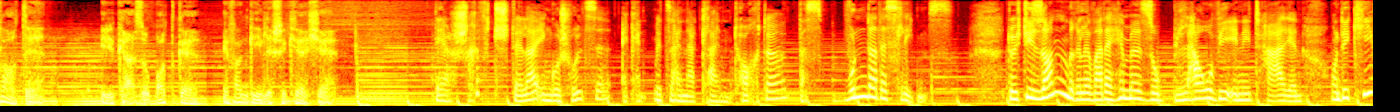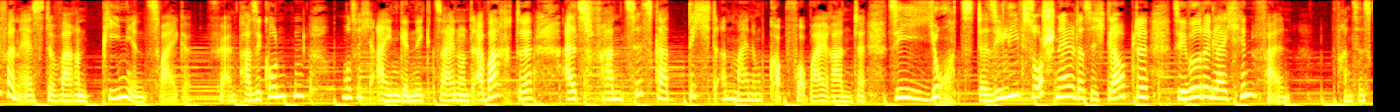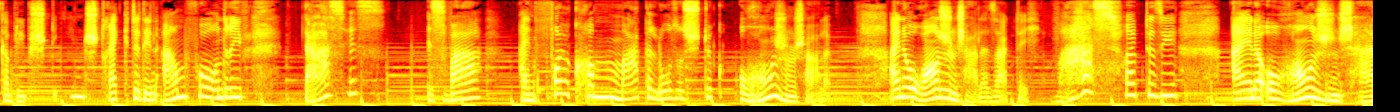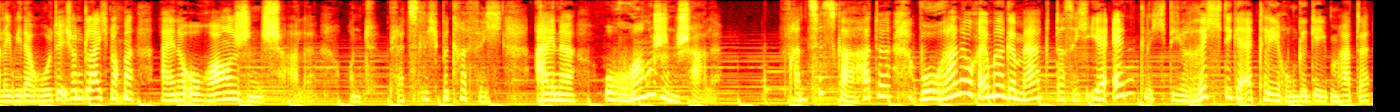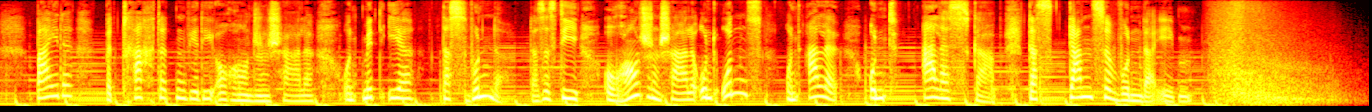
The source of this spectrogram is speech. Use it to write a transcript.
Worte. Ilka Sobotke, Evangelische Kirche. Der Schriftsteller Ingo Schulze erkennt mit seiner kleinen Tochter das Wunder des Lebens. Durch die Sonnenbrille war der Himmel so blau wie in Italien und die Kiefernäste waren Pinienzweige. Für ein paar Sekunden muss ich eingenickt sein und erwachte, als Franziska dicht an meinem Kopf vorbeirannte. Sie juchzte, sie lief so schnell, dass ich glaubte, sie würde gleich hinfallen. Franziska blieb stehen, streckte den Arm vor und rief, das ist? Es war ein vollkommen makelloses Stück Orangenschale. Eine Orangenschale, sagte ich. Was? fragte sie. Eine Orangenschale, wiederholte ich und gleich nochmal eine Orangenschale. Und plötzlich begriff ich, eine Orangenschale. Franziska hatte, woran auch immer, gemerkt, dass ich ihr endlich die richtige Erklärung gegeben hatte. Beide betrachteten wir die Orangenschale und mit ihr das Wunder, dass es die Orangenschale und uns und alle und alles gab. Das ganze Wunder eben.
